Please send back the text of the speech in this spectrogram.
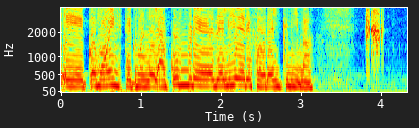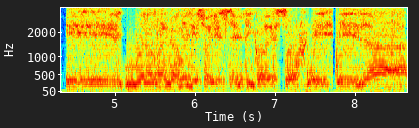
eh, como este, como el de la cumbre de líderes sobre el clima? Eh, bueno, francamente soy escéptico de eso. Este, ya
